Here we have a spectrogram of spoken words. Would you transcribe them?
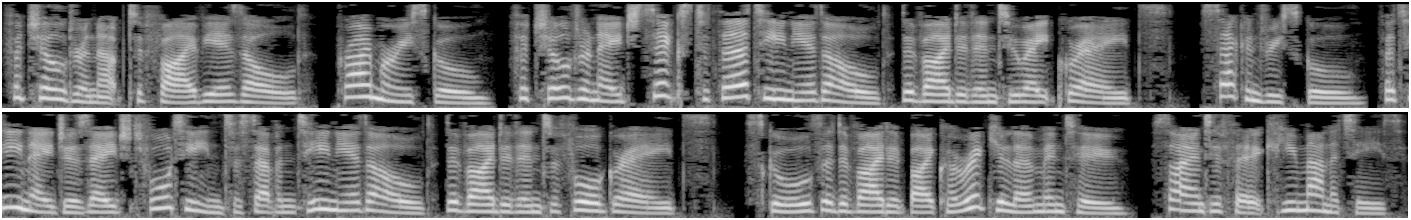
for children up to 5 years old, primary school, for children aged 6 to 13 years old, divided into 8 grades, secondary school, for teenagers aged 14 to 17 years old, divided into 4 grades. Schools are divided by curriculum into scientific humanities,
